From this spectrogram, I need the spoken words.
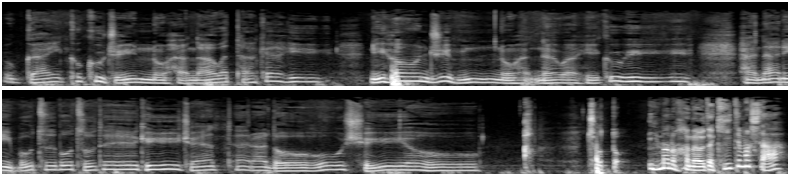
外国人の鼻は高い。日本人の鼻は低い。鼻にボツボツできちゃったらどうしよう。あちょっと、今の鼻歌聞いてました？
